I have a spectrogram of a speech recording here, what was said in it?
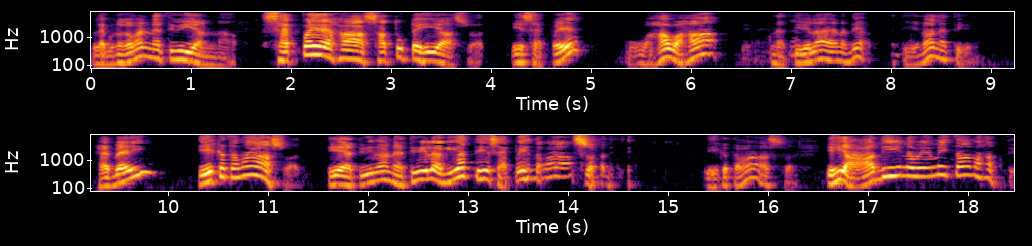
ලැබුණ ගමන් නැතිවී යන්නාව. සැපය හා සතුටෙහි ආස්වාද. ඒ සැපය වහ වහා නැතිවෙලා යන දෙයක් ඇතිවෙනවා නැතිවෙන. හැබැයි ඒක තමයි ආස්වාද. ඒ ඇතිවෙලා නැතිවෙලා ගියත් ඒ සැපේ තමයි ආස්වාදය. ඒක තම ආස්වා. එහි ආදීනවයම ඉතා මහත්තය.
